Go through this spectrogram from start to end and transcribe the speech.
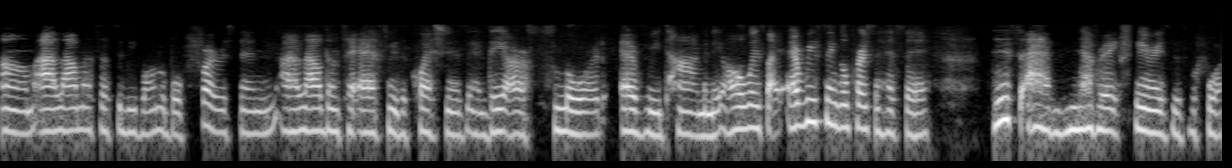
um, I allow myself to be vulnerable first and I allow them to ask me the questions and they are floored every time. And they always like every single person has said, This I have never experienced this before.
